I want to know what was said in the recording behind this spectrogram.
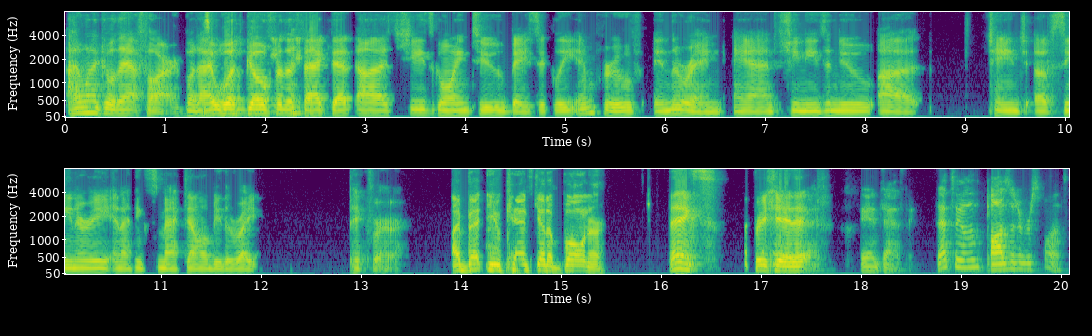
I want to go that far, but I would go for the fact that uh, she's going to basically improve in the ring, and she needs a new uh, change of scenery. And I think SmackDown will be the right pick for her. I bet you can't get a boner. Thanks, appreciate it. Fantastic. That's a positive response.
